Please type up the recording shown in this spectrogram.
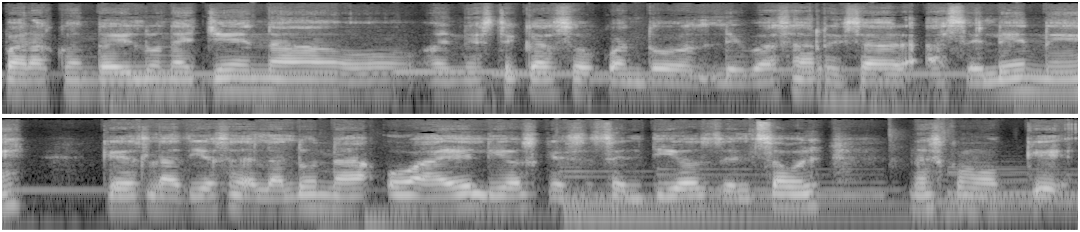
para cuando hay luna llena o en este caso cuando le vas a rezar a Selene, que es la diosa de la luna, o a Helios, que es el dios del sol, no es como que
